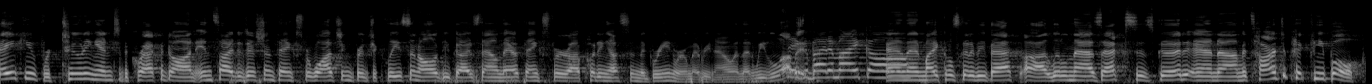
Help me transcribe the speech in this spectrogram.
Thank you for tuning in to the Crack of Dawn Inside Edition. Thanks for watching, Bridget Gleason, all of you guys down there. Thanks for uh, putting us in the green room every now and then. We love Say it. goodbye to Michael. And then Michael's going to be back. Uh, Little Nas X is good, and um, it's hard to pick people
